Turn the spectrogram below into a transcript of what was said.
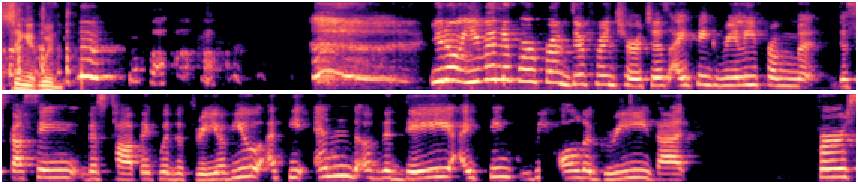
sing it with me. you know, even if we're from different churches, I think really from discussing this topic with the three of you, at the end of the day, I think we all agree that first,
